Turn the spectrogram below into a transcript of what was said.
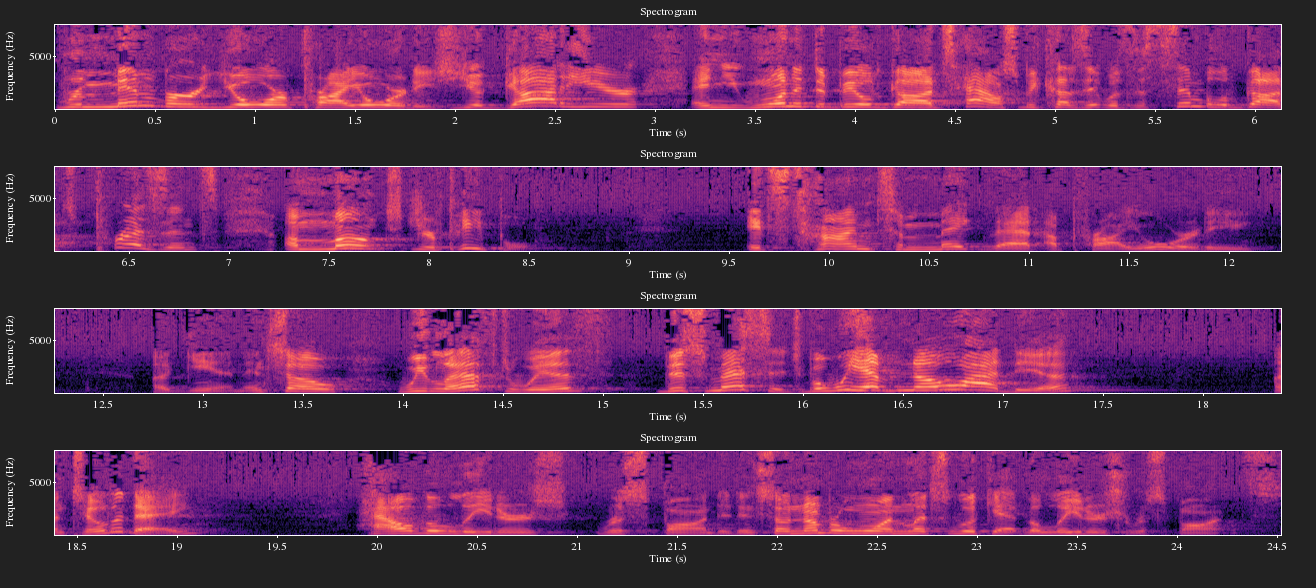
Remember your priorities. You got here and you wanted to build God's house because it was a symbol of God's presence amongst your people. It's time to make that a priority again. And so we left with this message, but we have no idea until today how the leaders responded. And so, number one, let's look at the leaders' response.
